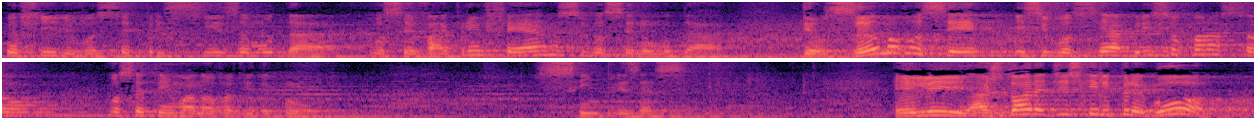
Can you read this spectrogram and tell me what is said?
meu filho, você precisa mudar. Você vai para o inferno se você não mudar. Deus ama você e se você abrir seu coração, você tem uma nova vida com Ele. Simples assim. Ele, a história diz que ele pregou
